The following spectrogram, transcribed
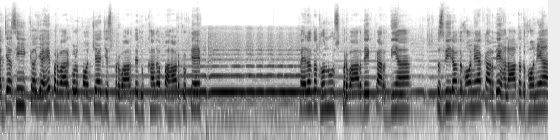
ਅੱਜ ਅਸੀਂ ਇੱਕ ਅਜਿਹੇ ਪਰਿਵਾਰ ਕੋਲ ਪਹੁੰਚੇ ਹਾਂ, ਜਿਸ ਪਰਿਵਾਰ ਤੇ ਦੁੱਖਾਂ ਦਾ ਪਹਾੜ ਟੁੱਟਿਆ ਹੈ। ਪਹਿਲਾਂ ਤਾਂ ਤੁਹਾਨੂੰ ਉਸ ਪਰਿਵਾਰ ਦੇ ਘਰ ਦੀਆਂ ਤਸਵੀਰਾਂ ਦਿਖਾਉਂਦੇ ਆ ਘਰ ਦੇ ਹਾਲਾਤ ਦਿਖਾਉਂਦੇ ਆ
